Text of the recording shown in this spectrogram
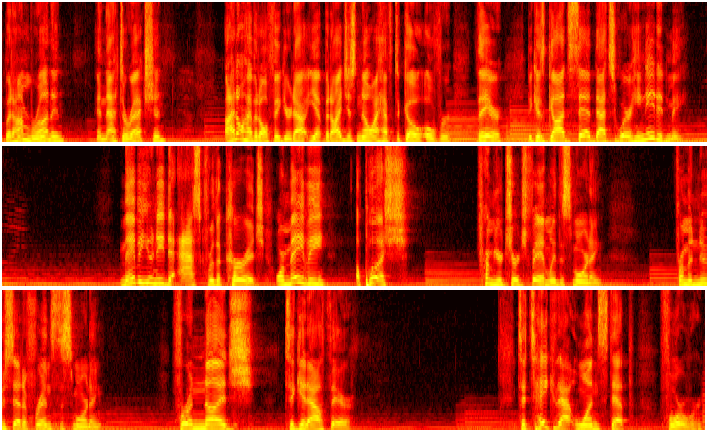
but I'm running in that direction. I don't have it all figured out yet, but I just know I have to go over there because God said that's where He needed me. Maybe you need to ask for the courage or maybe a push from your church family this morning, from a new set of friends this morning, for a nudge to get out there, to take that one step forward.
